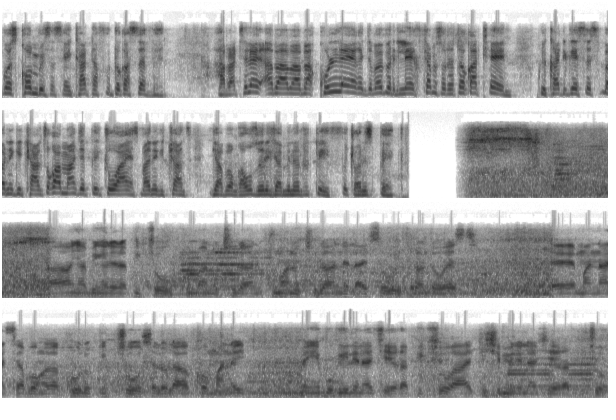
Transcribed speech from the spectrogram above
kwesikhombisa siyayithatha futhi oka-seven. Abathele abakhululeke nje babe relax mhlawumbe sothatha oka-ten. Kwikhathi ke sesibanika i-chance okwamanje big joe hayi sibanika i-chance. Ngiyabonga uzweli dlamini enricliff ejohannesburg. Hayi ngiyabingelela big joe. Khuluma nothulane khuluma nothulane la esowethu lando west. Eh mana siyabonga kakhulu big joe hlelo lakho mana eyi bengibukile nigeria big joe. Hhayi gijimile nigeria big joe.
